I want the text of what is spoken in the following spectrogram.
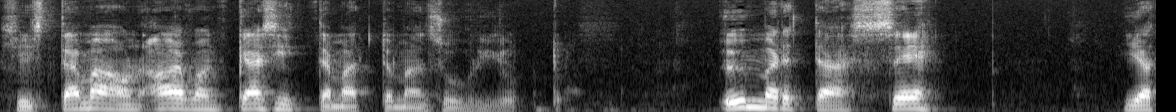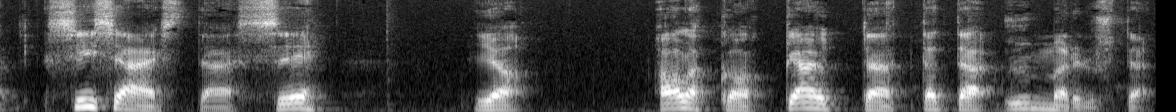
Siis tämä on aivan käsittämättömän suuri juttu. Ymmärtää se ja sisäistää se ja alkaa käyttää tätä ymmärrystä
